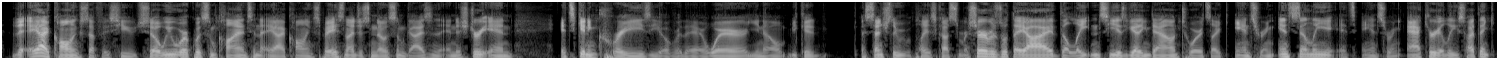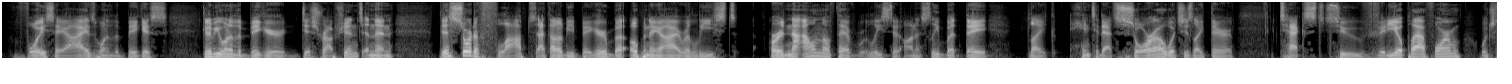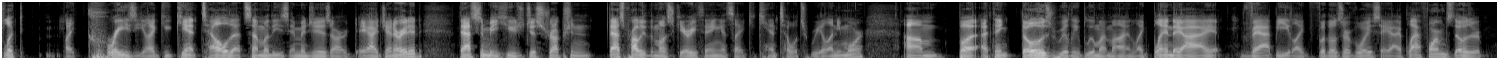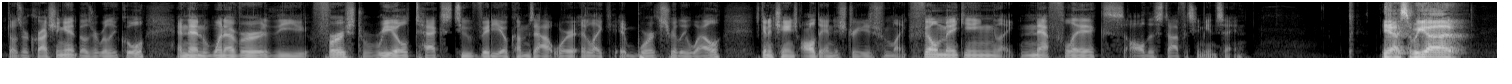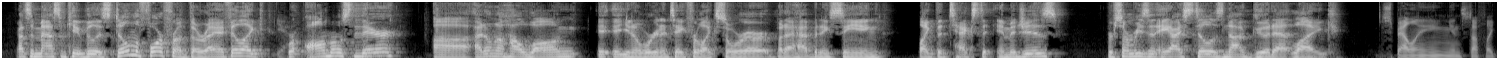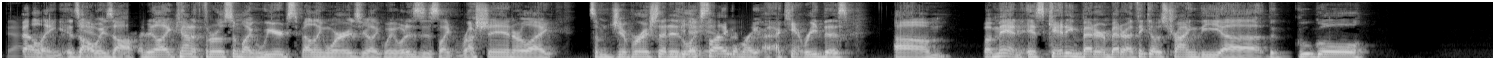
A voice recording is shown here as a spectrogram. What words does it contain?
the AI calling stuff is huge. So we work with some clients in the AI calling space, and I just know some guys in the industry, and it's getting crazy over there. Where you know you could essentially replace customer service with AI. The latency is getting down to where it's like answering instantly, it's answering accurately. So I think voice AI is one of the biggest, going to be one of the bigger disruptions. And then this sort of flopped. I thought it'd be bigger, but OpenAI released, or not, I don't know if they have released it honestly, but they like hinted at Sora, which is like their text to video platform, which looked like crazy. Like you can't tell that some of these images are AI generated. That's gonna be a huge disruption. That's probably the most scary thing. It's like you can't tell what's real anymore. Um, but I think those really blew my mind. Like Bland AI, Vapi, like those are voice AI platforms. Those are those are crushing it. Those are really cool. And then whenever the first real text to video comes out, where it like it works really well, it's gonna change all the industries from like filmmaking, like Netflix, all this stuff. It's gonna be insane. Yeah, so we got got some massive capabilities still in the forefront though, right? I feel like Yeah. we're almost there. Uh, I don't know how long it, it- you know we're going to take for like Sora, but I have been seeing like the text to images. For some reason, AI still is not good at like Spelling and stuff like that. spelling. Is Yeah. always off, and it like kind of throws some like weird spelling words. You're like, wait, what is this? Like Russian or like some gibberish that it Yeah, looks like? I'm like, I I can't read this. Um, but man, it's getting better and better. I think I was trying the uh, the Google.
